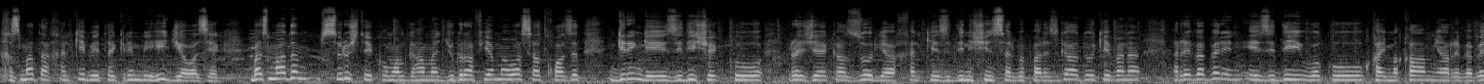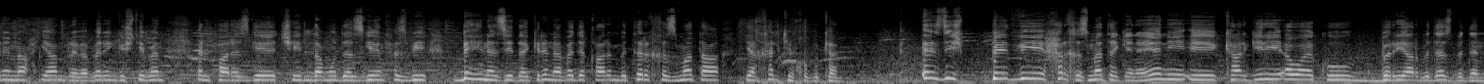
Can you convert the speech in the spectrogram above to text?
خدمت خلکی به تکریم به هیچ جوازیک بس مادم سرشت کومالگامه جغرافیا ما وسط خوازت گرینگ زیدی شکو رجه کا زور یا خلکی زیدی نشین سر به پارزگاه دو که ونا رفبرن زیدی وکو قیمقام یا رفبرن ناحیان رفبرن گشتی بن الپارزگه چیل دمو دزگه حزبی بهنه زیده کرن اوه دی قارن بتر خزمەتە یا خەلکی خو بکەن. Ez diş پێوی هەر خزمەتێکێنە. ینی کارگیری ئەوە و بڕیار بدەست بدەن.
